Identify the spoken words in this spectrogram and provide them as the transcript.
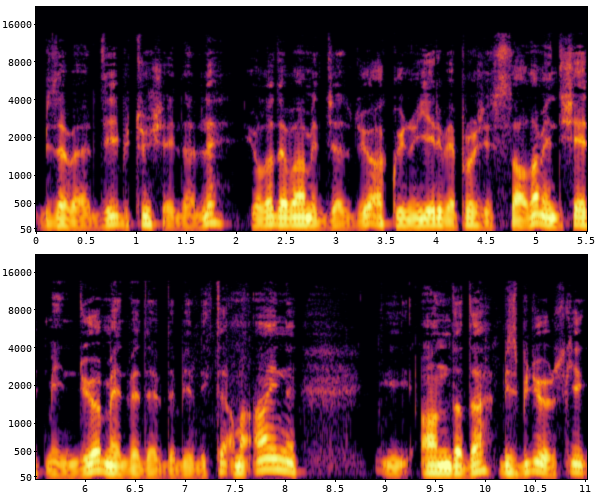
bize verdiği bütün şeylerle yola devam edeceğiz diyor. Akkuyu'nun yeri ve projesi sağlam endişe etmeyin diyor Medvedev'de birlikte ama aynı e, anda da biz biliyoruz ki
